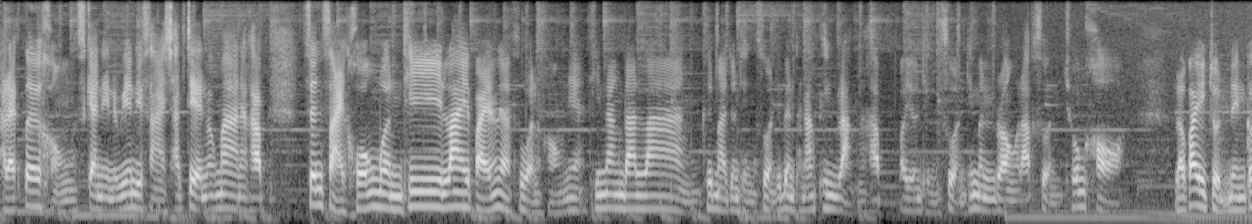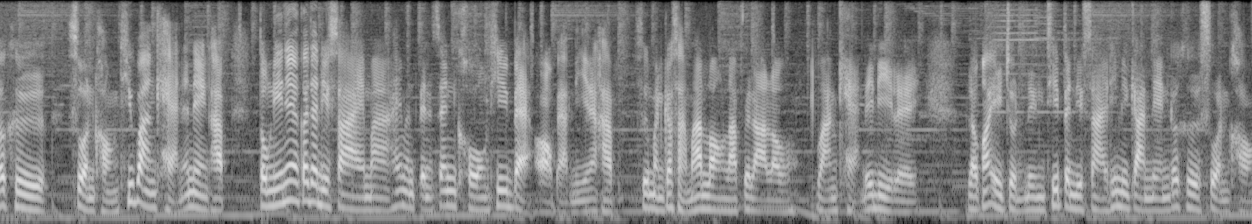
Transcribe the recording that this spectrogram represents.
คาแรคเตอร์ของ Scandinavian Design ชัดเจนมากๆนะครับ เส้นสายโค้งมนที่ไล่ไปตั้งแต่ส่วนของเนี่ยที่นั่งด้านล่าง ขึ้นมาจนถึงส่วนที่เป็นพนักพิงหลังนะครับไปจนถึงส่วนที่มันรองรับส่วนช่วงคอ แล้วก็อีกจุดหนึ่งก็คือส่วนของที่วางแขนนั่นเองครับ ตรงนี้เนี่ยก็จะดีไซน์มาให้มันเป็นเส้นโค้งที่แบกออกแบบนี้นะครับ ซึ่งมันก็สามารถรองรับเวลาเราวางแขนได้ดีเลย แล้วก็อีกจุดหนึ่งที่เป็นดีไซน์ที่มีการเน้นก็คือส่วนของ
